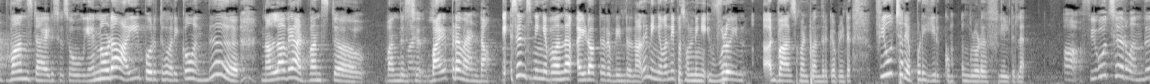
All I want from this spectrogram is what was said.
அட்வான்ஸ்ட் ஆயிடுச்சு. ஸோ என்னோட ஐ பொறுத்த வரைக்கும் வந்து நல்லாவே அட்வான்ஸ்டு வந்துருச்சு. பயப்பட வேண்டாம். சின்ஸ் நீங்கள் இப்போ வந்து ஐ டாக்டர் அப்படின்றனால நீங்கள் வந்து இப்போ சொன்னீங்க இவ்வளோ இன் அட்வான்ஸ்மெண்ட் வந்திருக்கு அப்படின்ட்டு. ஃப்யூச்சர் எப்படி இருக்கும் உங்களோட ஃபீல்டில் ஃப்யூச்சர் வந்து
